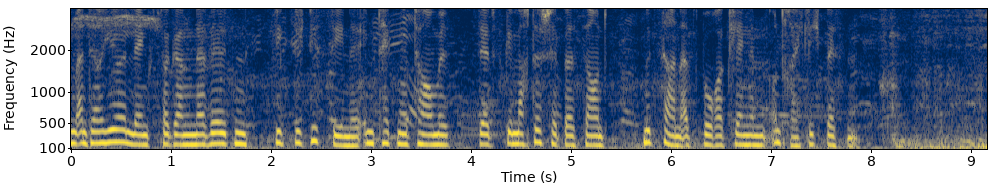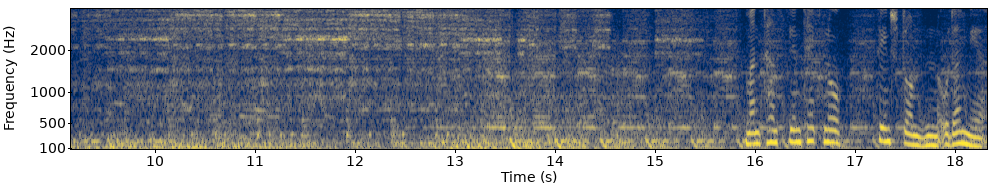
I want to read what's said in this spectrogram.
Im Interieur längst vergangener Welten wiegt sich die Szene im Techno-Taumel, selbstgemachter Schipper-Sound mit Zahnarztbohrerklängen und reichlich Bässen. Man tanzt den Techno zehn Stunden oder mehr.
